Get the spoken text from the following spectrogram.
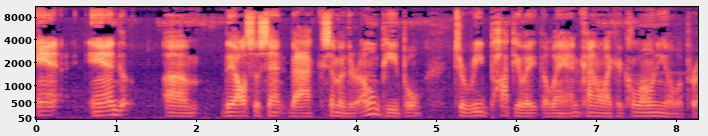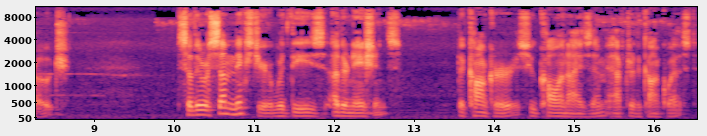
and and um, they also sent back some of their own people to repopulate the land, kind of like a colonial approach. So there was some mixture with these other nations, the conquerors who colonized them after the conquest.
